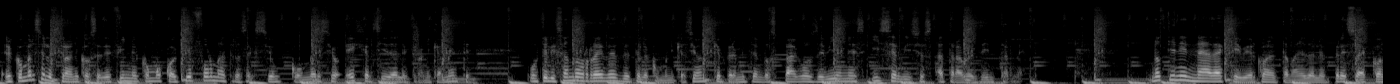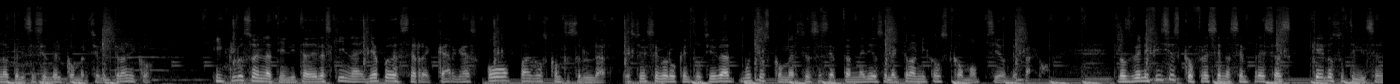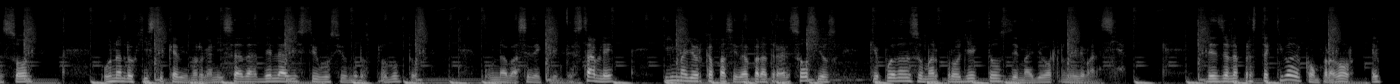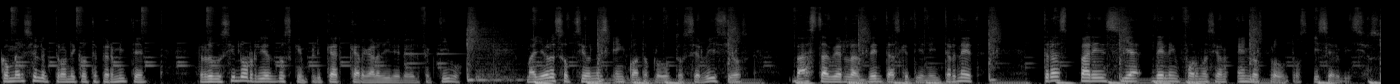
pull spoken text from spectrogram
El comercio electrónico se define como cualquier forma de transacción comercio ejercida electrónicamente utilizando redes de telecomunicación que permiten los pagos de bienes y servicios a través de Internet. No tiene nada que ver con el tamaño de la empresa con la utilización del comercio electrónico. Incluso en la tiendita de la esquina ya puedes hacer recargas o pagos con tu celular. Estoy seguro que en tu ciudad muchos comercios aceptan medios electrónicos como opción de pago. Los beneficios que ofrecen las empresas que los utilizan son una logística bien organizada de la distribución de los productos, una base de cliente estable, y mayor capacidad para atraer socios que puedan sumar proyectos de mayor relevancia. Desde la perspectiva del comprador, el comercio electrónico te permite reducir los riesgos que implica cargar dinero en efectivo, mayores opciones en cuanto a productos y servicios, basta ver las ventas que tiene Internet, transparencia de la información en los productos y servicios.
